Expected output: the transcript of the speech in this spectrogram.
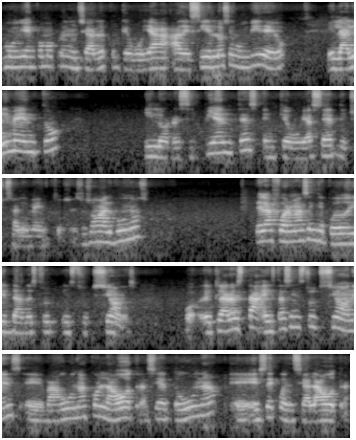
muy bien cómo pronunciarlos porque voy a, a decirlos en un video. El alimento, y los recipientes en que voy a hacer dichos alimentos. Esos son algunos de las formas en que puedo ir dando instrucciones. Eh, claro está, estas instrucciones eh, van una con la otra, ¿cierto? Una eh, es secuencial a la otra.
